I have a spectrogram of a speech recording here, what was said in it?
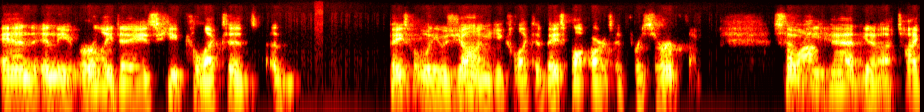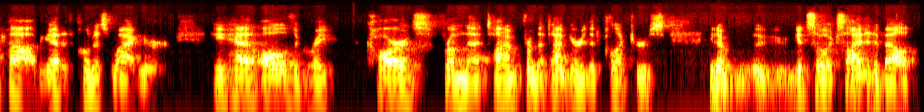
And in the early days, he collected uh, baseball. When he was young, he collected baseball cards and preserved them. So oh, wow. he had, you know, a Ty Cobb, he had a Honus Wagner, he had all of the great cards from that time from that time period that collectors, you know, get so excited about.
